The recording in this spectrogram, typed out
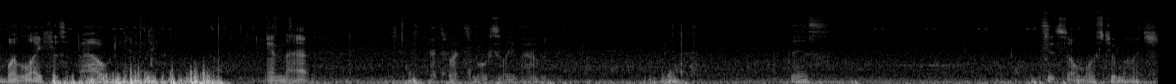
What life is about. And that, that's what it's mostly about. This. This is almost too much.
